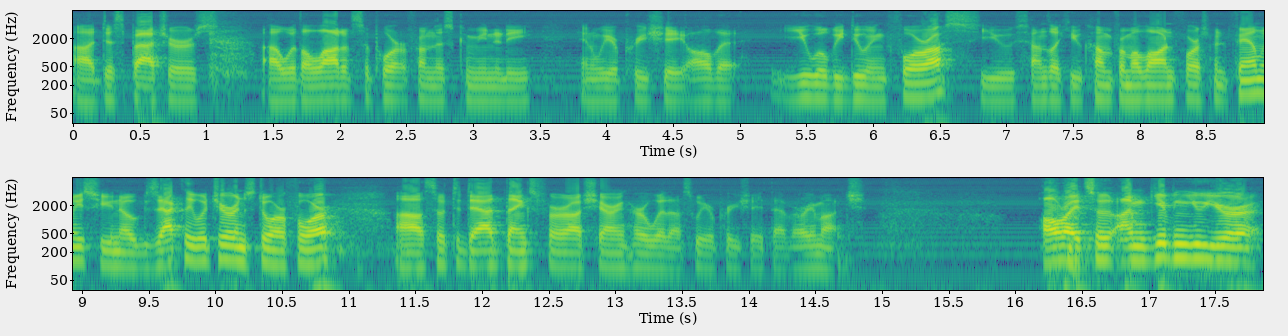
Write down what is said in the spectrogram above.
uh, dispatchers, uh, with a lot of support from this community, and we appreciate all that you will be doing for us. You, sounds like you come from a law enforcement family, so you know exactly what you're in store for. Uh, So to Dad, thanks for uh, sharing her with us. We appreciate that very much. All right, so I'm giving you your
